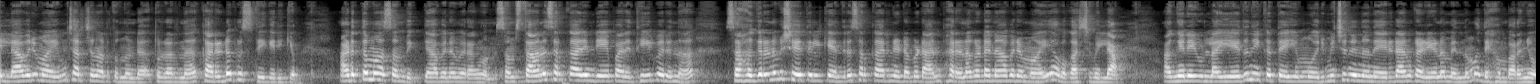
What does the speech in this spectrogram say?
എല്ലാവരുമായും ചർച്ച നടത്തുന്നുണ്ട്. തുടർന്ന് കരട് പ്രസിദ്ധീകരിക്കും. അടുത്ത മാസം വിജ്ഞാപനം ഇറങ്ങും സംസ്ഥാന സർക്കാരിന്റെ പരിധിയിൽ വരുന്ന സഹകരണ വിഷയത്തിൽ കേന്ദ്ര സർക്കാരിന് ഇടപെടാൻ ഭരണഘടനാപരമായി അവകാശമില്ല. അങ്ങനെയുള്ള ഏത് നീക്കത്തെയും ഒരുമിച്ച് നിന്ന് നേരിടാൻ കഴിയണമെന്നും അദ്ദേഹം പറഞ്ഞു.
